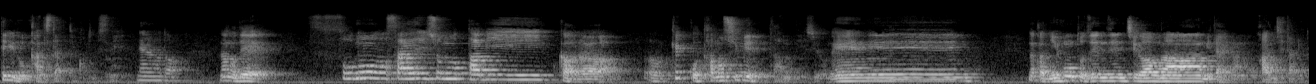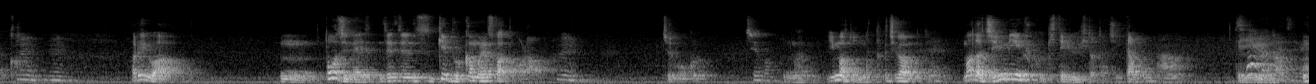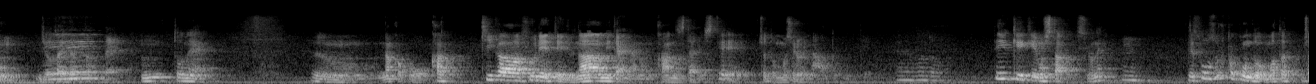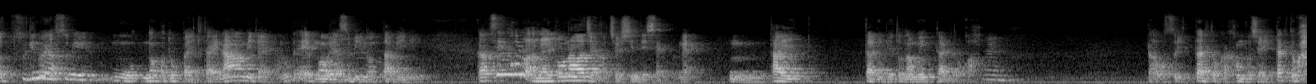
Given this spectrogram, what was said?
ていうのを感じたっていうことですね。なるほど。なのでその最初の旅からあ結構楽しめたんですよね。へなんか日本と全然違うなみたいなのを感じたりとか、うんうん。あるいは、うん、当時ね全然すっげえ物価も安かったから。うん。中国、中国。うん今と全く違うんでね。まだ人民服着てる人たちいたもんな。っていうようなね。うん状態だったので。うんとねうんなんかこう活気が溢れてるなみたいなのを感じたりしてちょっと面白いなとっていう経験をしたんですよね。うん。でそうすると今度またじゃあ次の休みもなんかどっか行きたいなみたいなので、まあ、休みのたびに。学生の頃はね東南アジアが中心でしたけどね、うん、タイ行ったりベトナム行ったりとか。うん。ラオス行ったりとかカンボジア行ったりとか。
